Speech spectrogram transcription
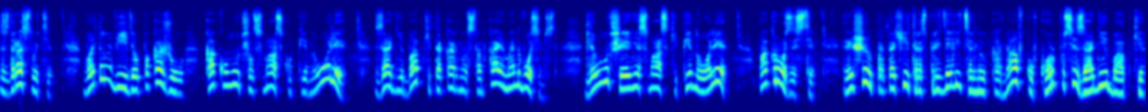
Здравствуйте! В этом видео покажу, как улучшил смазку пиноли задней бабки токарного станка МН-80. Для улучшения смазки пиноли по окружности решил проточить распределительную канавку в корпусе задней бабки.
